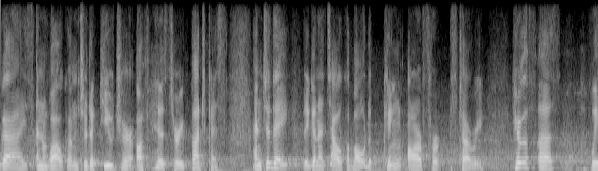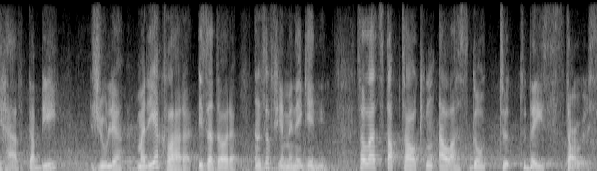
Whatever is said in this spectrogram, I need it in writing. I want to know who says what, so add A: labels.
A: guys, and welcome to the Culture of History podcast. And today we're gonna talk about the King Arthur story. Here with us we have Gabi, Julia, Maria Clara, Isadora, and Sofia Meneghini. So let's stop talking and let's go to today's stories.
